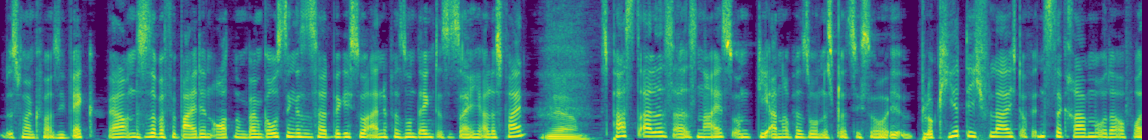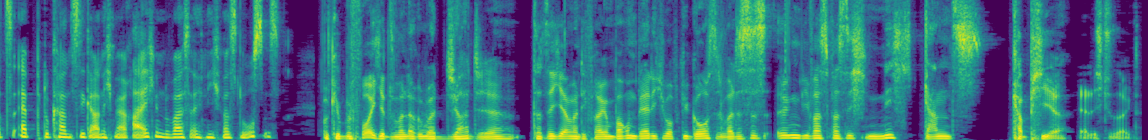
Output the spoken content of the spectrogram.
ist man quasi weg. Ja, und das ist aber für beide in Ordnung. Beim Ghosting ist es halt wirklich so, eine Person denkt, es ist eigentlich alles fein. Ja. Es passt alles, alles nice und die andere Person ist plötzlich so, blockiert dich vielleicht auf Instagram oder auf WhatsApp, du kannst sie gar nicht mehr erreichen, du weißt eigentlich nicht, was los ist. Okay, bevor ich jetzt mal darüber judge, tatsächlich einmal die Frage, warum werde ich überhaupt geghostet? Weil das ist irgendwie was, was ich nicht ganz kapier, ehrlich gesagt.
